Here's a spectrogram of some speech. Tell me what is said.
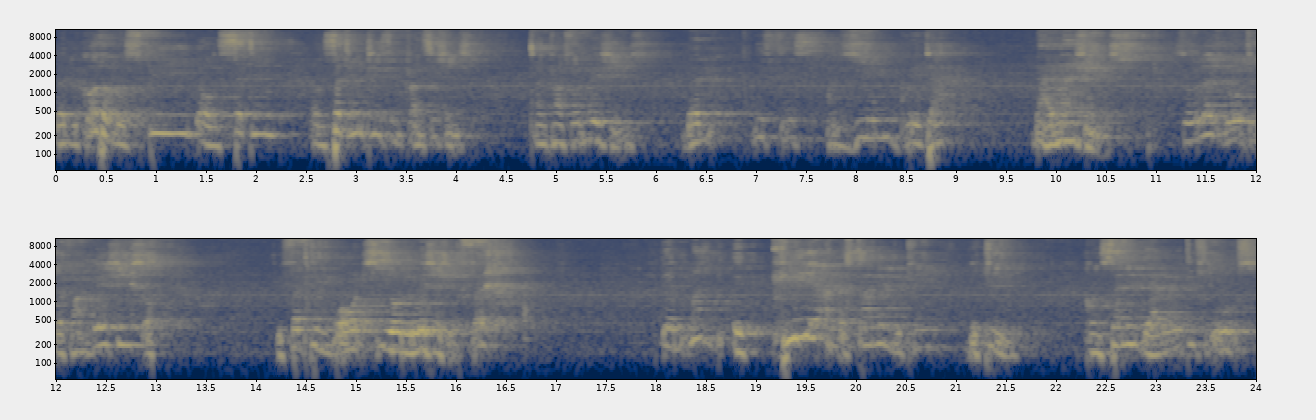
but because of the speed of certain uncertainties in transitions and transformations, then these things assume greater dimensions. So let's go to the foundations of effective board CEO relationship. First, there must be a clear understanding between the two concerning their relative roles,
